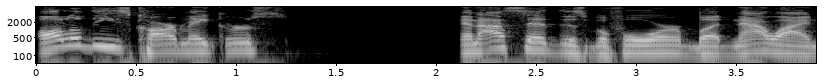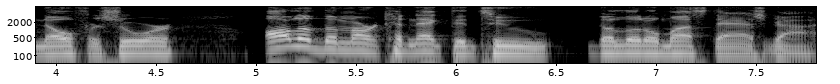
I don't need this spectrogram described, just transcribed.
All of these car makers, and I said this before, but now I know for sure, all of them are connected to the little mustache guy.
